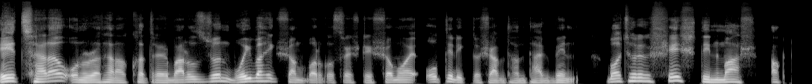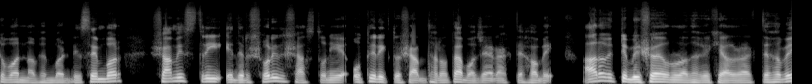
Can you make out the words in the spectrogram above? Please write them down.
এছাড়াও অনুরাধা নক্ষত্রের মানুষজন বৈবাহিক সম্পর্ক সৃষ্টির সময় অতিরিক্ত সাবধান থাকবেন। বছরের শেষ তিন মাস, অক্টোবর, নভেম্বর, ডিসেম্বর, স্বামী, স্ত্রী এদের শরীর স্বাস্থ্য নিয়ে অতিরিক্ত সাবধানতা বজায় রাখতে হবে। আরও একটি বিষয় অনুরাধাকে খেয়াল রাখতে হবে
